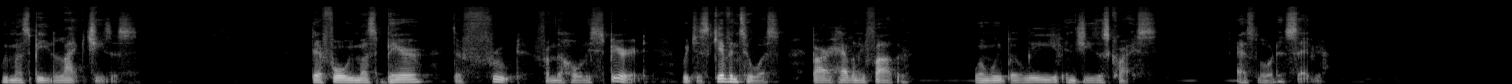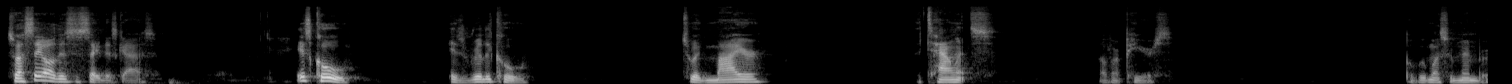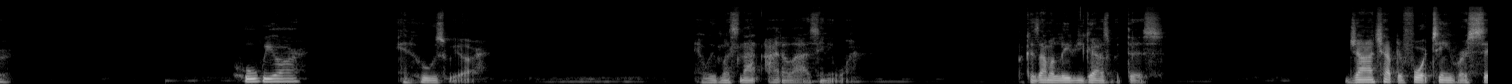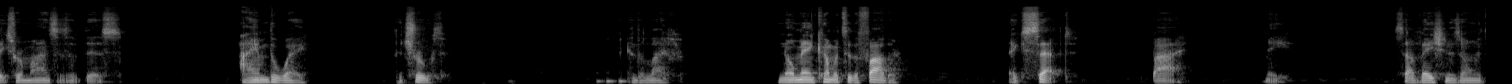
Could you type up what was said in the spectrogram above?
we must be like Jesus. Therefore, we must bear the fruit from the Holy Spirit, which is given to us by our Heavenly Father when we believe in Jesus Christ as Lord and Savior. So I say all this to say this, guys. It's cool. It's really cool to admire the talents of our peers. But we must remember who we are and whose we are. And we must not idolize anyone. Because I'm going to leave you guys with this. John chapter 14, verse 6 reminds us of this I am the way, the truth, and the life. No man cometh to the Father except by me. Salvation is only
